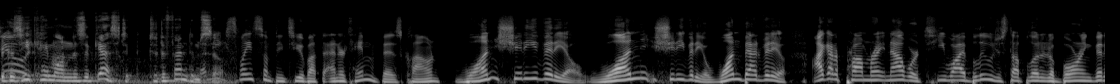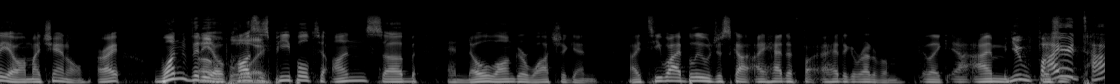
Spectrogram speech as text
Because he came on as a guest to, to defend Let me himself. explain something to you about the entertainment biz, clown. One shitty video, one shitty video, one bad video. I got a problem right now where TY Blue just uploaded a boring video on my channel. All right, one video Oh, causes people to unsub and no longer watch again. I TY Blue just got. I had to. Fi- I had to get rid of him. Like I- I'm. You fired Ty?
